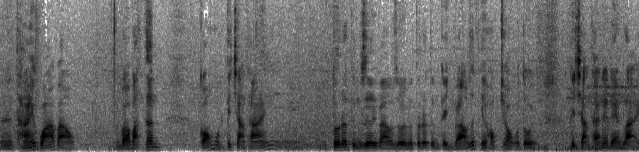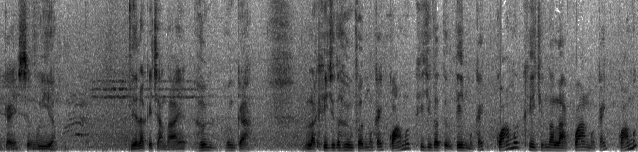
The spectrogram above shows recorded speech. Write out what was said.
ờ, thái quá vào vào bản thân. Có một cái trạng thái ờ, tôi đã từng rơi vào rồi và tôi đã từng cảnh báo rất nhiều học trò của tôi. Cái trạng thái này đem lại cái sự nguy hiểm. Đấy là cái trạng thái hưng hưng cảm. Là khi chúng ta hưng phấn một cách quá mức, khi chúng ta tự tin một cách quá mức, khi chúng ta lạc quan một cách quá mức,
